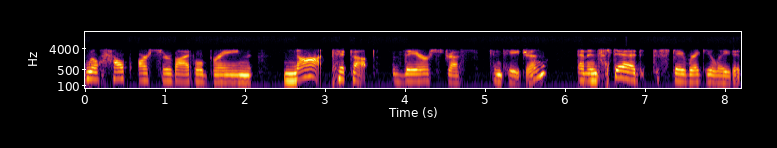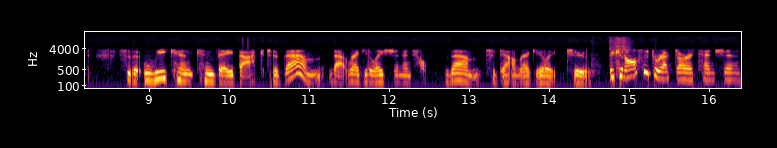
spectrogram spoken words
will help our survival brain not pick up their stress contagion and instead to stay regulated so that we can convey back to them that regulation and help them to downregulate too. We can also direct our attention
